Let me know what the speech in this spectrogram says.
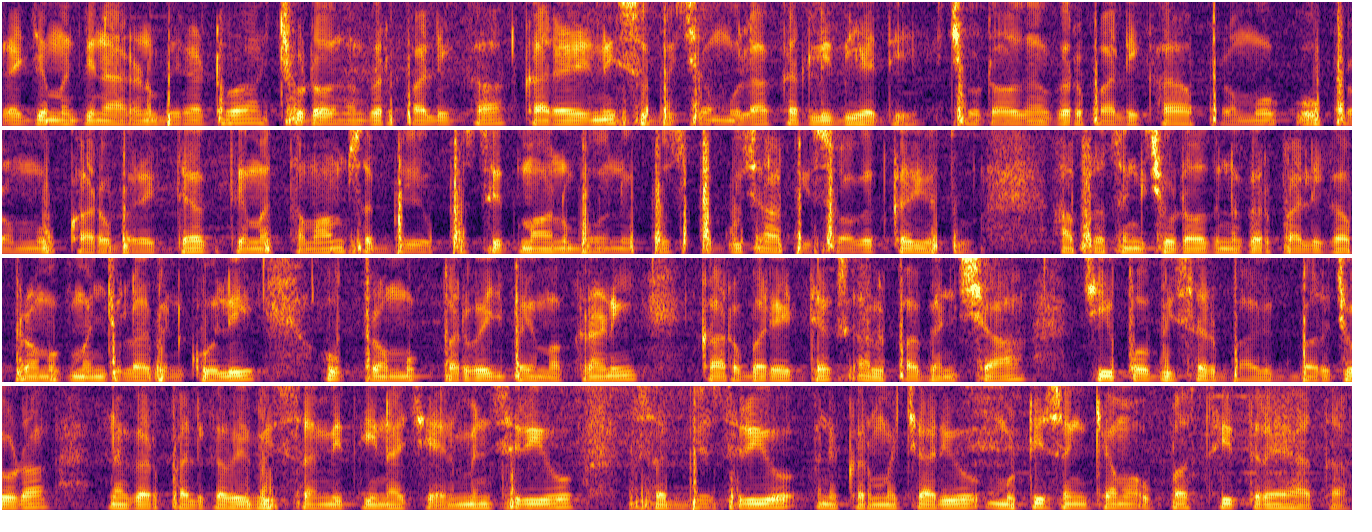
રાજ્યમંત્રી નારાયણભાઈ રાઠવા છોટાઉદ નગરપાલિકા કાર્યાલયની શુભેચ્છા મુલાકાત લીધી હતી. છોટાઉદ નગરપાલિકા પ્રમુખ, ઉપપ્રમુખ, કારોબારી અધ્યક્ષ તેમજ તમામ સભ્યોએ ઉપસ્થિત મહાનુભાવોને પુષ્પગુચ્છ આપી સ્વાગત કર્યું હતું. આ પ્રસંગે છોટાઉદ નગરપાલિકા પ્રમુખ મંજુલાબેન કોહલી, ઉપપ્રમુખ પરવેજભાઈ મકરાણી, કારોબારી અધ્યક્ષ અલ્પાબેન શાહ, ચીફ ઓફિસર ભાવિક બરજોડા, નગરપાલિકા વિવિધ સમિતિના ચેરમેનશ્રીઓ, સભ્યશ્રીઓ અને કર્મચારીઓ, મોટી સંખ્યામાં ઉપસ્થિત રહ્યા હતા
